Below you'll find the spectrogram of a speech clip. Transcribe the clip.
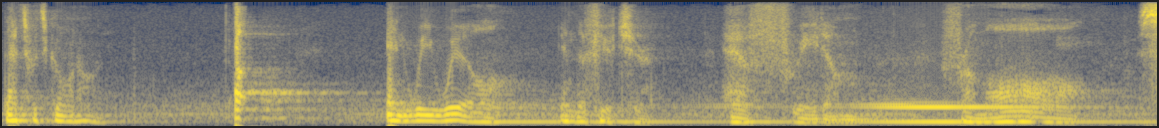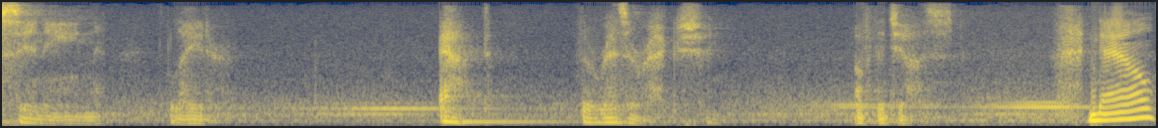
That's what's going on. Uh, and we will, in the future, have freedom from all sinning later at the resurrection of the just. Now,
